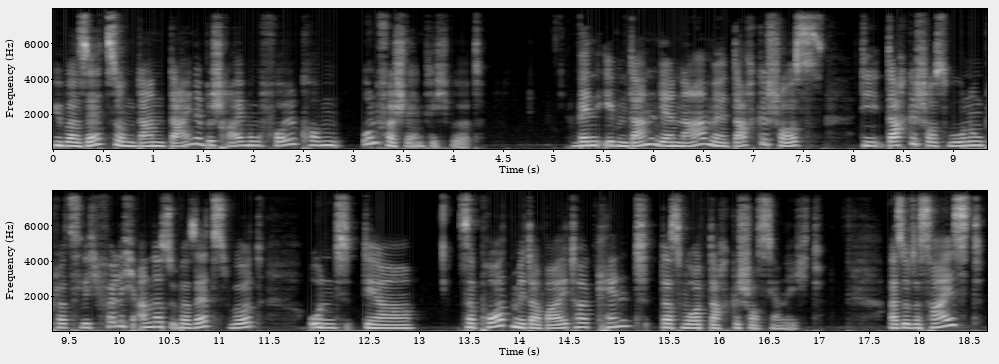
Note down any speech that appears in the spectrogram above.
Übersetzung dann deine Beschreibung vollkommen unverständlich wird. Wenn eben dann der Name Dachgeschoss die Dachgeschosswohnung plötzlich völlig anders übersetzt wird und der Support-Mitarbeiter kennt das Wort Dachgeschoss ja nicht. Also das heißt,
